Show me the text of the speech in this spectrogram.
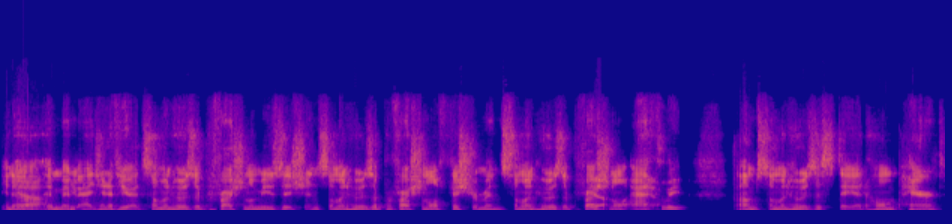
You know, yeah. imagine if you had someone who is a professional musician, someone who is a professional fisherman, someone who is a professional yeah. athlete, um, someone who is a stay-at-home parent.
